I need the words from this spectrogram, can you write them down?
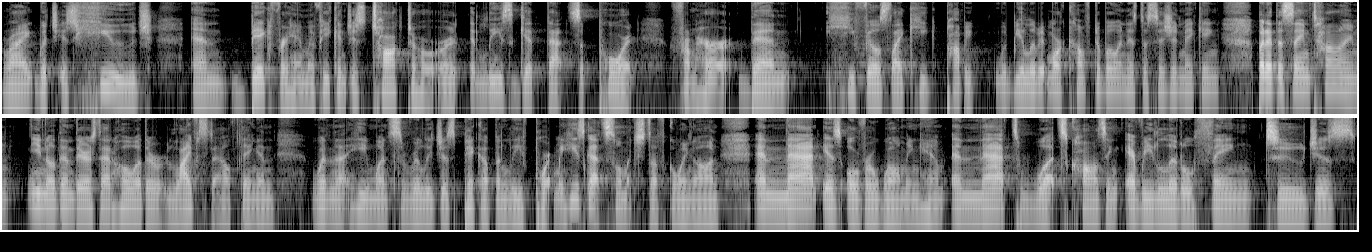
right, which is huge and big for him. If he can just talk to her or at least get that support from her, then he feels like he probably would be a little bit more comfortable in his decision making. But at the same time, you know, then there's that whole other lifestyle thing and whether or not he wants to really just pick up and leave port. I mean, he's got so much stuff going on, and that is overwhelming him. And that's what's causing every little thing to just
